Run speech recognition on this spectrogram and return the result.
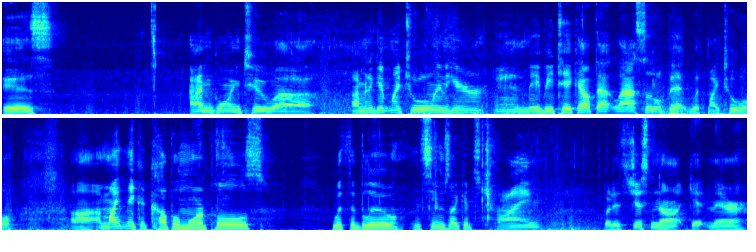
is I'm going to uh, I'm going to get my tool in here and maybe take out that last little bit with my tool. Uh, I might make a couple more pulls with the glue. It seems like it's trying, but it's just not getting there.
